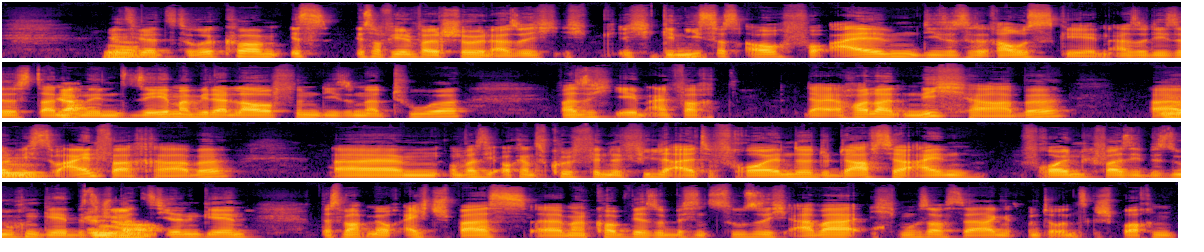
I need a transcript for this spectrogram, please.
Jetzt ja. wieder zurückkommen, ist, ist auf jeden Fall schön. Also ich, ich, ich genieße das auch, vor allem dieses Rausgehen. Also dieses dann ja. in den See mal wieder laufen, diese Natur, was ich eben einfach da in Holland nicht habe äh, mhm. nicht so einfach habe. Ähm, und was ich auch ganz cool finde, viele alte Freunde. Du darfst ja einen Freund quasi besuchen gehen, ein bisschen genau. spazieren gehen. Das macht mir auch echt Spaß. Äh, man kommt wieder so ein bisschen zu sich, aber ich muss auch sagen, unter uns gesprochen,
